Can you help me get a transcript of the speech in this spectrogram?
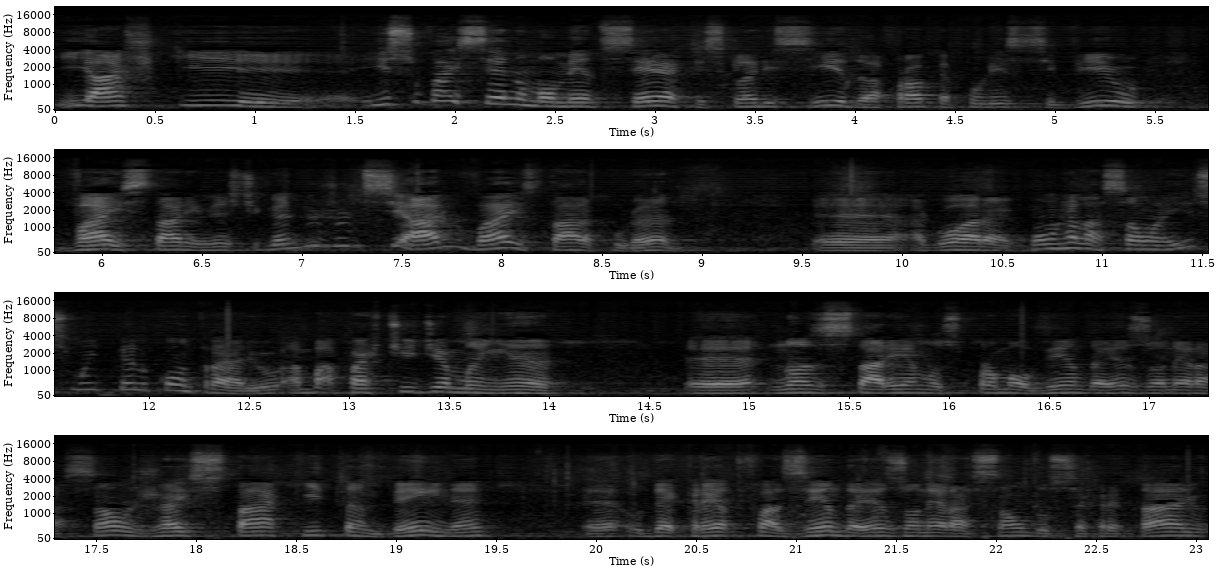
E acho que isso vai ser no momento certo, esclarecido, a própria Polícia Civil vai estar investigando e o Judiciário vai estar apurando. É, agora, com relação a isso, muito pelo contrário, a, partir de amanhã é, nós estaremos promovendo a exoneração, já está aqui também, né? É, o decreto fazendo a exoneração do secretário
